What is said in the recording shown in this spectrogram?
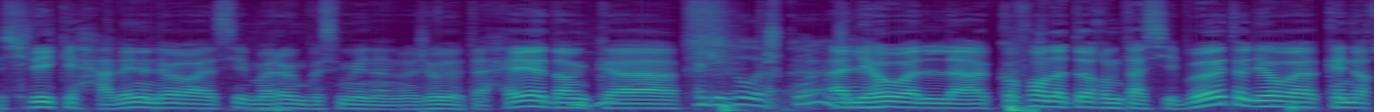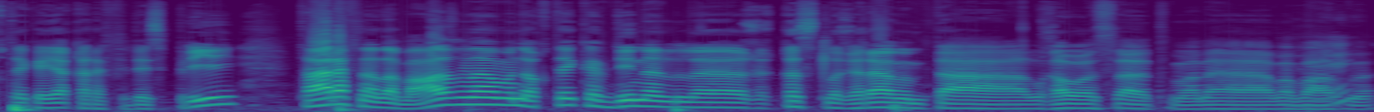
شريكي حاليا اللي هو سي مروان بوسمين نوجه له تحيه donc اللي هو شكون؟ اللي هو ال cofondateur نتاع Seabot اللي هو كان وقتها يقرأ في ESPRIT. تعرفنا على بعضنا من وقتها بدينا قصة الغرام نتاع الغواصات معناها مع بعضنا.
